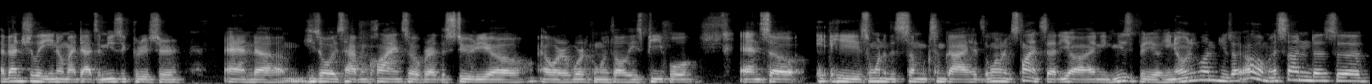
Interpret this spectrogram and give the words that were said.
eventually, you know, my dad's a music producer and um, he's always having clients over at the studio or working with all these people. And so he's one of the some some guy had one of his clients said, "Yeah, I need a music video. You know anyone?" He's like, "Oh, my son does uh,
